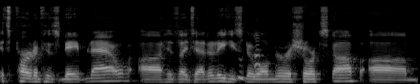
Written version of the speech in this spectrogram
it's part of his name now uh his identity. He's no longer a shortstop. Um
